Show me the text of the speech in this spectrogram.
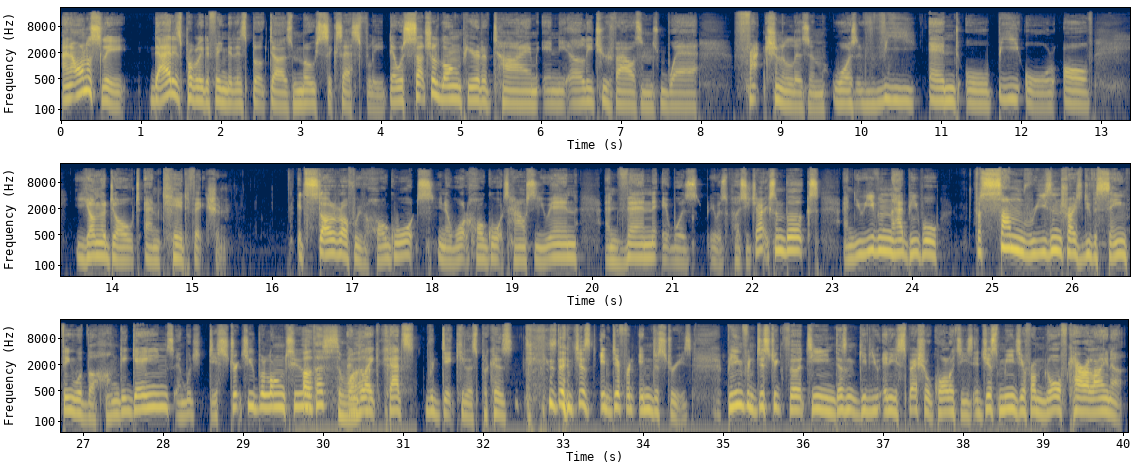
And honestly, that is probably the thing that this book does most successfully. There was such a long period of time in the early 2000s where factionalism was the end all be all of young adult and kid fiction. It started off with Hogwarts, you know, what Hogwarts house are you in? And then it was it was Percy Jackson books, and you even had people for some reason try to do the same thing with the Hunger Games and which district you belong to. Oh, that doesn't And like that's ridiculous because they're just in different industries. Being from District 13 doesn't give you any special qualities. It just means you're from North Carolina.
